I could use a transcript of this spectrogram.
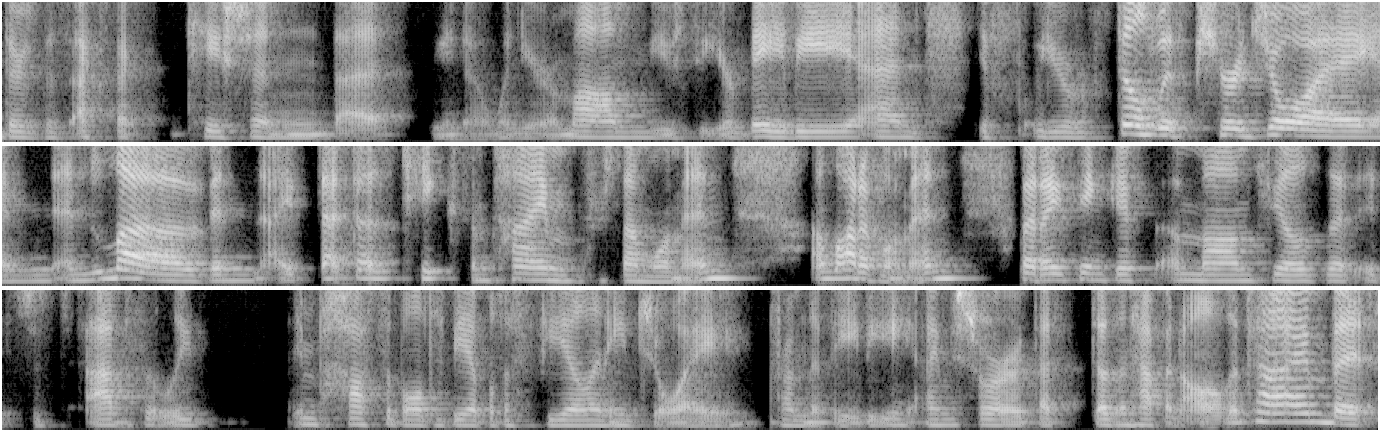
there's this expectation that you know when you're a mom you see your baby and if you're filled with pure joy and, and love. And I, that does take some time for some women a lot of women. But i think if a mom feels that it's just absolutely impossible to be able to feel any joy from the baby. I'm sure that doesn't happen all the time, but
